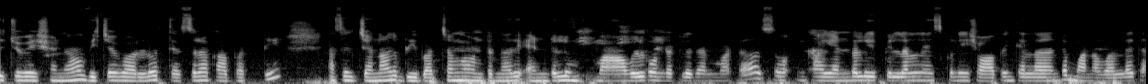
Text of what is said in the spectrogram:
సిచ్యువేషన్ విజయవాడలో దసరా కాబట్టి అసలు జనాలు బీభత్సంగా ఉంటున్నారు. ఎండలు మామూలుగా ఉండట్లేదు అనమాట సో ఇంకా ఎండలు ఈ పిల్లల్ని వేసుకుని షాపింగ్కి వెళ్ళాలంటే మన వల్ల అయితే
